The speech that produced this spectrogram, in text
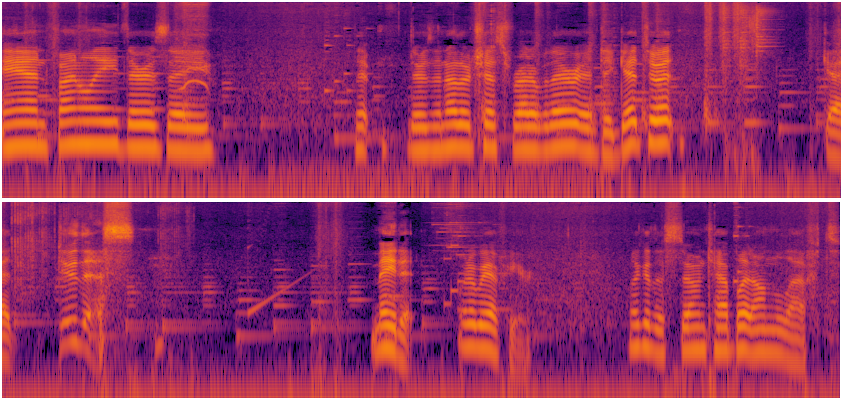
And finally, there's a... There's another chest right over there, and to get to it, gotta do this. Made it. What do we have here? Look at the stone tablet on the left.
